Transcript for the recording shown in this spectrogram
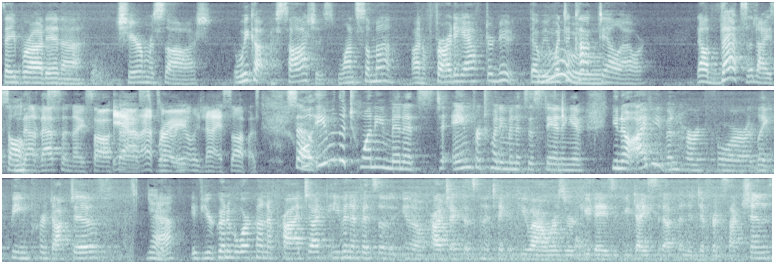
They brought in a chair massage. We got massages once a month on a Friday afternoon. Then we went to cocktail hour. Now that's a nice office. now that's a nice office. yeah, that's right. a really nice office. So well, even the 20 minutes to aim for 20 minutes of standing. If you know, I've even heard for like being productive. Yeah. If you're going to work on a project, even if it's a you know project that's going to take a few hours or a few days, if you dice it up into different sections,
